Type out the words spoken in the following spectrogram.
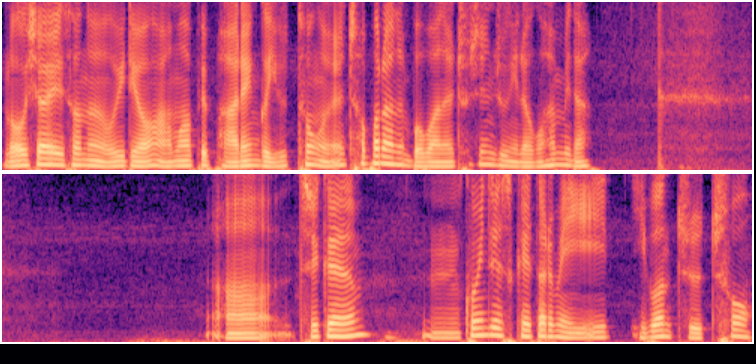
러시아에서는 오히려 암호화폐 발행과 유통을 처벌하는 법안을 추진 중이라고 합니다. 어, 지금 음, 코인데스크에 따르면 이, 이번 주 초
